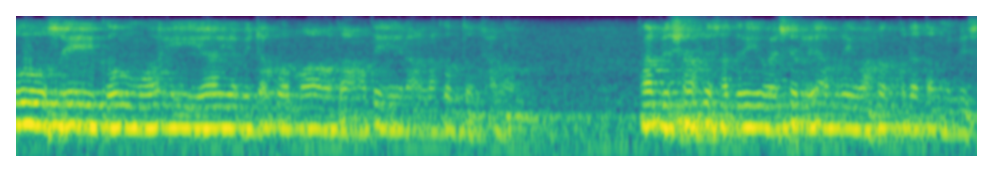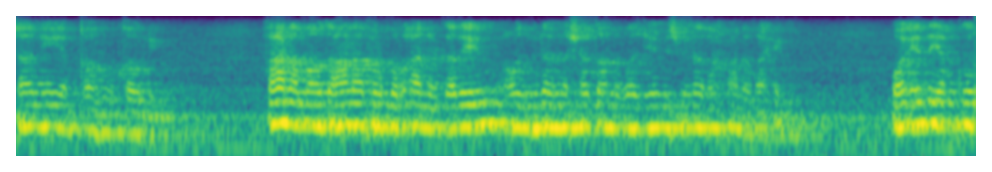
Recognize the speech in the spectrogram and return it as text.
أوصيكم وإياي بتقوى الله وطاعته لعلكم ترحمون. رب اشرح لي صدري ويسر لي أمري واحلل عقدة من لساني يفقه قولي. قال الله تعالى في القرآن الكريم أعوذ بالله من الشيطان الرجيم. بسم الله الرحمن الرحيم. وإذ يقول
